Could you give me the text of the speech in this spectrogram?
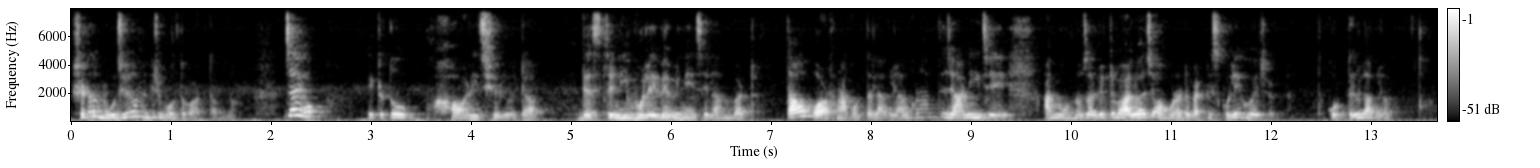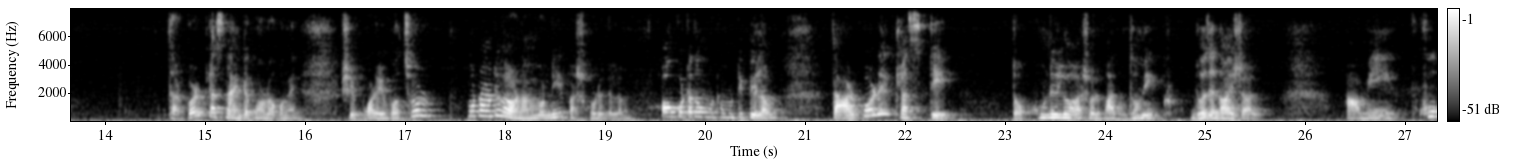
সেটা বুঝেও আমি কিছু বলতে পারতাম না। যাই হোক, এটা তো হওয়ারই ছিল, এটা ডেস্টিনি বলেই ভেবে নিয়েছিলাম বাট তাও পড়াশোনা করতে লাগলাম, কারণ আমি তো জানি যে আমি অন্য সাবজেক্টে ভালো আছি অঙ্কটা প্র্যাকটিস করলেই হয়ে যাবে, তো করতেও লাগলাম। তারপর ক্লাস নাইনটা কোনো রকমে, সে পরের বছর মোটামুটি বারো নম্বর নিয়ে পাশ করে গেলাম অঙ্কটা তো মোটামুটি পেলাম। তারপরে ক্লাস টেন তখন এলো আসল মাধ্যমিক, দু নয় সাল। আমি খুব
